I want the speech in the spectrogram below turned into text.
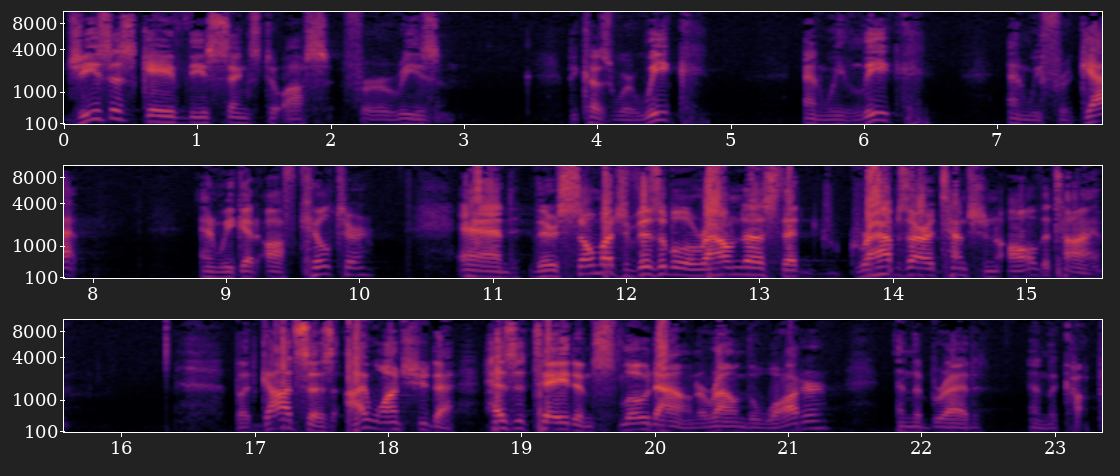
Jesus gave these things to us for a reason. Because we're weak and we leak and we forget and we get off kilter and there's so much visible around us that grabs our attention all the time. But God says, I want you to hesitate and slow down around the water and the bread and the cup.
